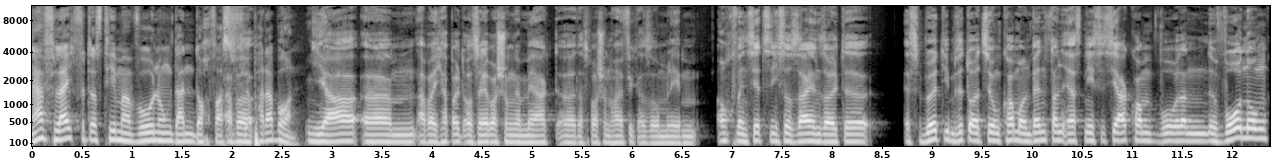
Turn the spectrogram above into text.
Ja, vielleicht wird das Thema Wohnung dann doch was Aber- für Paderborn. Ja, ähm, aber ich habe halt auch selber schon gemerkt, äh, das war schon häufiger so im Leben. Auch wenn es jetzt nicht so sein sollte, es wird die Situation kommen und wenn es dann erst nächstes Jahr kommt, wo dann eine Wohnung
